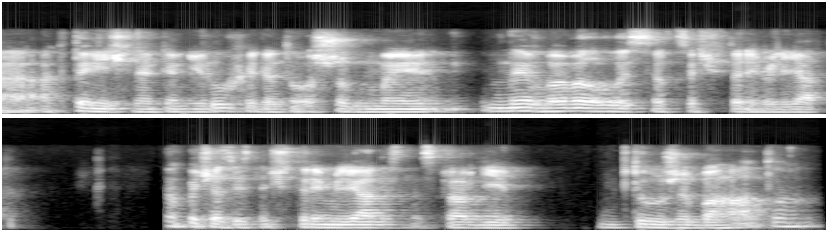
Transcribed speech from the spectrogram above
активні чи неактивні рухи для того, щоб ми не вивалилися в цих 4 мільярди. Ну, хоча, звісно, 4 мільярди це насправді дуже багато,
